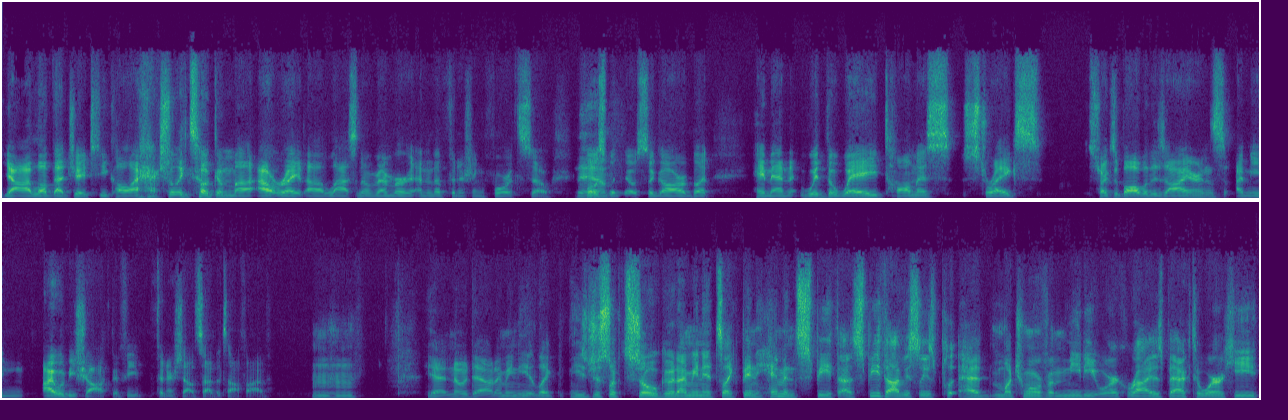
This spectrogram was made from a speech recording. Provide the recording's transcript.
Yeah, I love that JT call. I actually took him uh, outright uh, last November, ended up finishing fourth. So close with no cigar. But hey, man, with the way Thomas strikes strikes a ball with his irons, I mean, I would be shocked if he finished outside the top five. Mm-hmm. Yeah, no doubt. I mean, he like he's just looked so good. I mean, it's like been him and Spieth. Uh, Spieth obviously has pl- had much more of a meteoric rise back to where he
